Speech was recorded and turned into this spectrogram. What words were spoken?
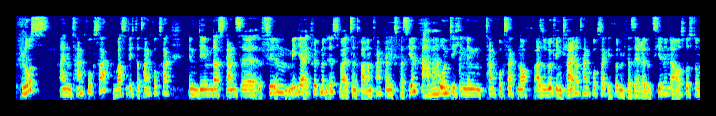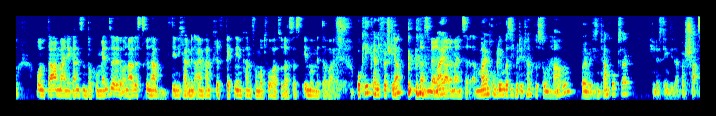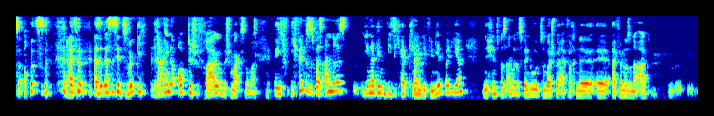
Plus einem Tankrucksack, wasserdichter Tankrucksack, in dem das ganze Film-Media-Equipment ist, weil zentral am Tank kann nichts passieren. Aber Und ich in dem Tankrucksack noch, also wirklich ein kleiner Tankrucksack, ich würde mich da sehr reduzieren in der Ausrüstung und da meine ganzen Dokumente und alles drin habe, den ich halt mit einem Handgriff wegnehmen kann vom Motorrad, sodass das immer mit dabei ist. okay, kann ich verstehen. das wäre Mein- gerade mein Setup. Mein Problem, was ich mit den Tankrüstungen habe, oder mit diesem Tankrucksack, ich finde, das Ding sieht einfach scheiße aus. Ja. Also, also das ist jetzt wirklich reine optische Frage und Geschmacksnummer. Ich, ich finde, es ist was anderes, je nachdem, wie sich halt klein Mhm. definiert bei dir. Ich finde es was anderes, wenn du zum Beispiel einfach eine, äh, einfach nur so eine Art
